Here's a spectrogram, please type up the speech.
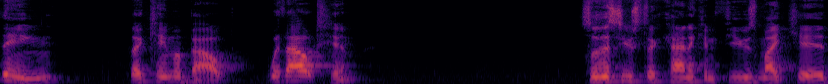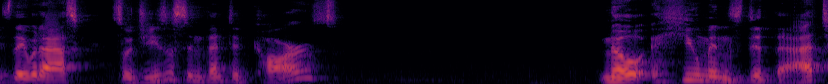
thing that came about without him. So this used to kind of confuse my kids. They would ask, So Jesus invented cars? No, humans did that.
